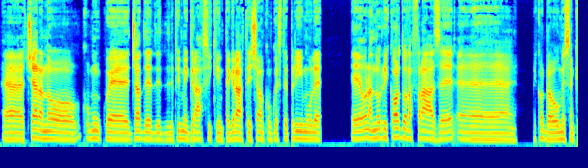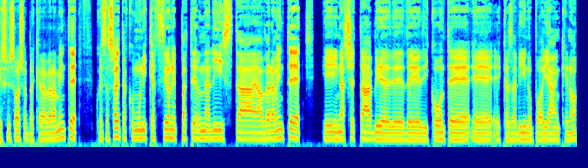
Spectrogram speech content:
eh, c'erano comunque già de, de, delle prime grafiche integrate diciamo con queste primule e ora non ricordo la frase, eh, ricordo l'avevo messa anche sui social perché era veramente questa solita comunicazione paternalista, veramente inaccettabile de, de, di Conte e, e, Casalino poi anche, no?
